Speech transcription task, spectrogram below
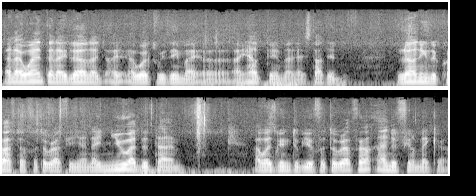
And I went and I learned, I, I worked with him, I, uh, I helped him, and I started learning the craft of photography. And I knew at the time I was going to be a photographer and a filmmaker.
